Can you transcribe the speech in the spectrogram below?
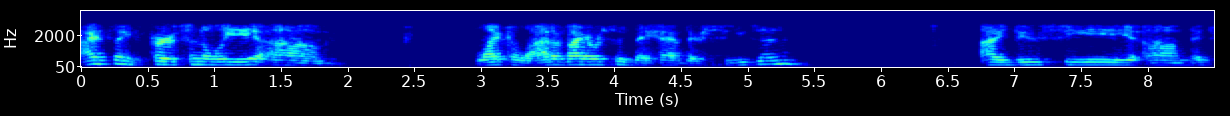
I think personally, um, like a lot of viruses, they have their season. I do see um, it's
